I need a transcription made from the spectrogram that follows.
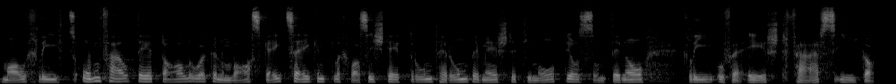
mal ein bisschen das Umfeld dort anschauen, um was geht es eigentlich, was ist dort rundherum beim 1. Timotheus und dann noch ein bisschen auf den ersten Vers eingehen.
